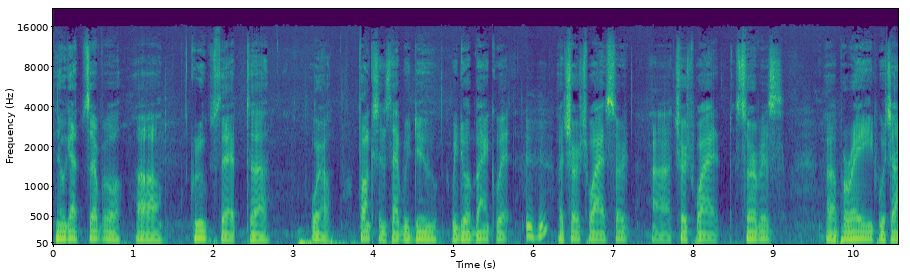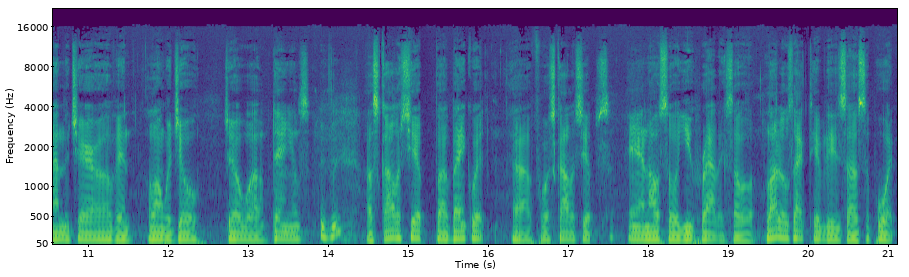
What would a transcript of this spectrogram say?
You know, we got several uh, groups that, uh, well, functions that we do. We do a banquet, Mhm. a churchwide ser- uh, churchwide service, a parade, which I'm the chair of, and along with Joe Joe uh, Daniels, Mhm. a scholarship uh, banquet uh, for scholarships, and also a youth rally. So a lot of those activities uh, support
